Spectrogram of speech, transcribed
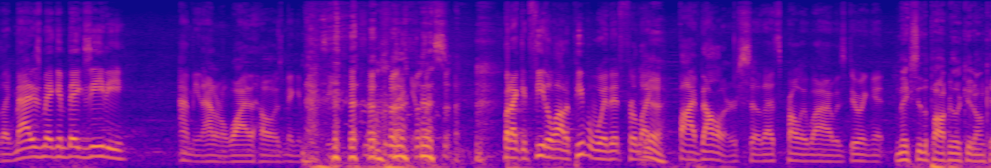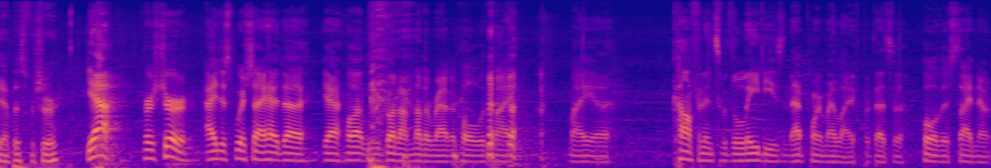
Like Maddie's making baked ziti. I mean, I don't know why the hell I was making baked ziti. It's ridiculous. but I could feed a lot of people with it for like Yeah. five dollars, so that's probably why I was doing it. Makes you the popular kid on campus for sure. Yeah, for sure. I just wish I had. Uh, yeah, well, we go down another rabbit hole with my my uh, confidence with the ladies in that point in my life, but that's a whole other side note.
